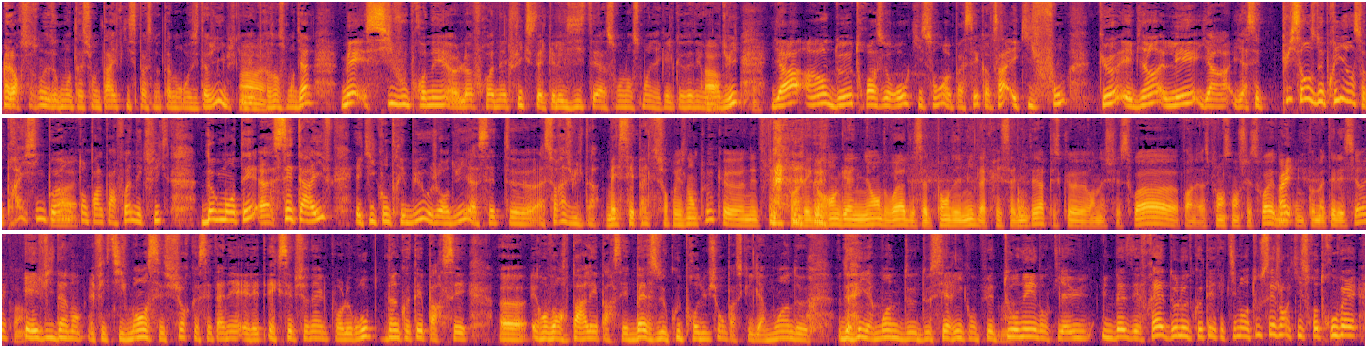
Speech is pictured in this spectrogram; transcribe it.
alors, ce sont des augmentations de tarifs qui se passent notamment aux États-Unis, puisqu'il y a une ah présence mondiale. Mais si vous prenez euh, l'offre Netflix telle qu'elle existait à son lancement il y a quelques années ah. aujourd'hui, il y a 1, 2, 3 euros qui sont euh, passés comme ça et qui font que, eh bien, les, il y a, il y a cette puissance de prix, hein, ce pricing power dont on parle parfois Netflix, d'augmenter euh, ses tarifs et qui contribue aujourd'hui à cette, à ce résultat. Mais c'est pas une surprise non plus que Netflix soit un des grands gagnants de, voilà, de cette pandémie, de la crise sanitaire, puisqu'on est chez soi, enfin, on est chez soi et donc on peut mater les séries, quoi. Évidemment, effectivement, c'est sûr que cette année, elle est exceptionnelle pour le groupe. D'un côté par ces euh, et on va en reparler par ces baisses de coûts de production parce qu'il y a moins de, il y a moins de, séries qui ont pu être tournées, donc il y a eu une baisse des frais. De l'autre côté, effectivement, tous ces gens qui se retrouvaient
